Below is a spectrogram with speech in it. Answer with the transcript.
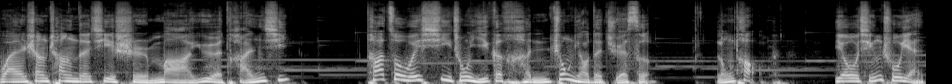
晚上唱的戏是《马月谈戏》。他作为戏中一个很重要的角色，龙套，友情出演。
